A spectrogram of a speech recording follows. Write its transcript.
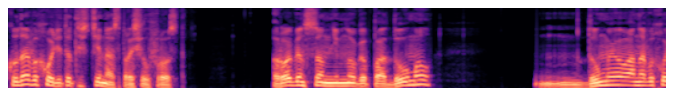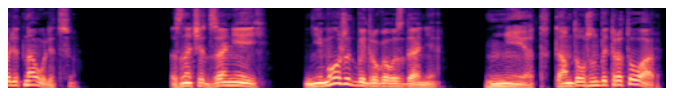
«Куда выходит эта стена?» — спросил Фрост. Робинсон немного подумал Думаю, она выходит на улицу. Значит, за ней не может быть другого здания? Нет, там должен быть тротуар.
